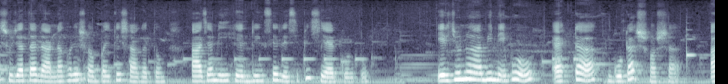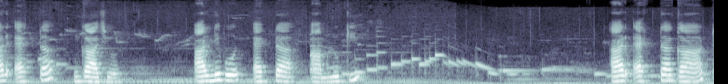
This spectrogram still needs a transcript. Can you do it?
সুজাতার রান্নাঘরে সবাইকে স্বাগতম। আজ আমি হেলথ ড্রিঙ্কসের রেসিপি শেয়ার করব। এর জন্য আমি নেব একটা গোটা শসা আর একটা গাজর। আর নেব একটা আমলকি আর একটা গাঁট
